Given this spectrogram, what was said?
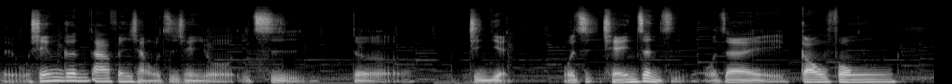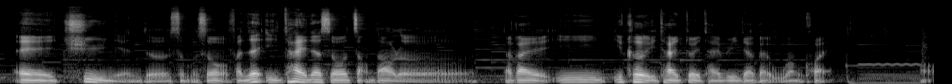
对，我先跟大家分享我之前有一次的经验，我前一阵子我在高峰。诶、去年的什么时候？反正以太那时候涨到了大概一一颗以太兑台币大概五万块。哦，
